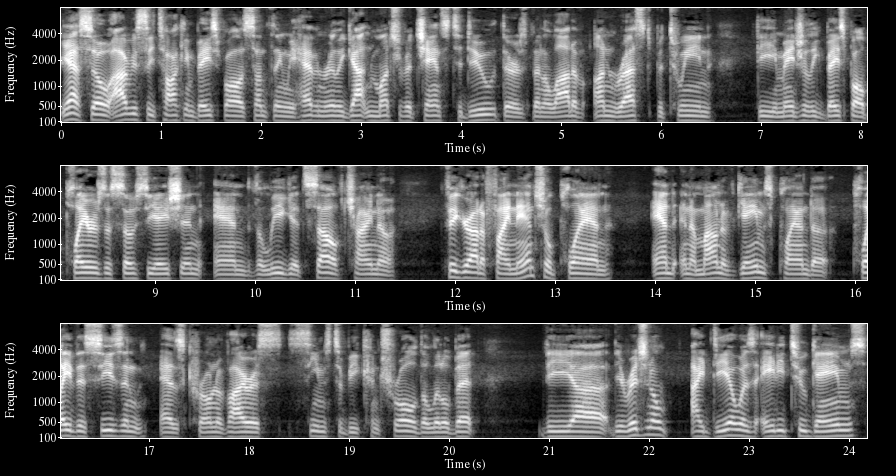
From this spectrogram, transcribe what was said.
Yeah, so obviously talking baseball is something we haven't really gotten much of a chance to do. There's been a lot of unrest between the Major League Baseball Players Association and the league itself trying to figure out a financial plan and an amount of games plan to play this season as coronavirus seems to be controlled a little bit. The uh, the original idea was 82 games.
